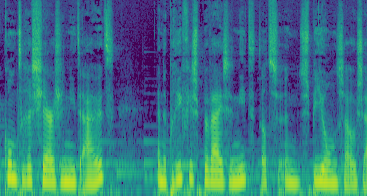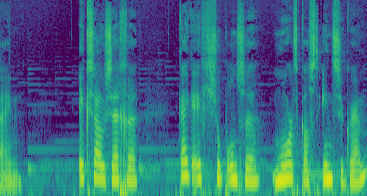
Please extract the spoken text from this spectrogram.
komt de recherche niet uit en de briefjes bewijzen niet dat ze een spion zou zijn. Ik zou zeggen, kijk eventjes op onze moordkast Instagram.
